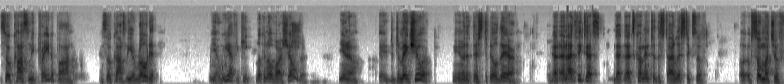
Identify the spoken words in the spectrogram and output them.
so constantly preyed upon and so constantly eroded. You know, we have to keep looking over our shoulder, you know, to, to make sure, you know, that they're still there. And, and I think that's that that's come into the stylistics of, of so much of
